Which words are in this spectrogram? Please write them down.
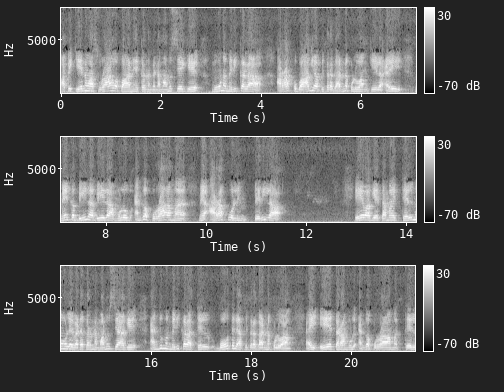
අපි කියනවා සුරාව පානය කරන මෙන්න මිනිස්සෙගේ මූණ මෙරිකලා අරක්කු භාගයක් විතර ගන්න පුළුවන් කියලා. ඇයි මේක බීලා බීලා මුළු ඇඟ පුරාම මේ අරක්කු වලින් පෙරිලා ඒ වගේ තමයි තෙල් මෝලේ වැඩ කරන මිනිස්යාගේ ඇඳුම මෙරිකලා තෙල් බෝතලයක් විතර ගන්න පුළුවන්. ඇයි ඒ තරම් මුළු ඇඟ පුරාම තෙල්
